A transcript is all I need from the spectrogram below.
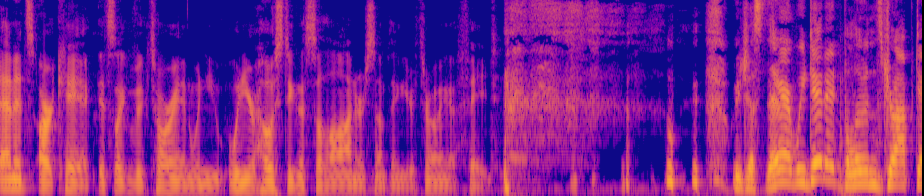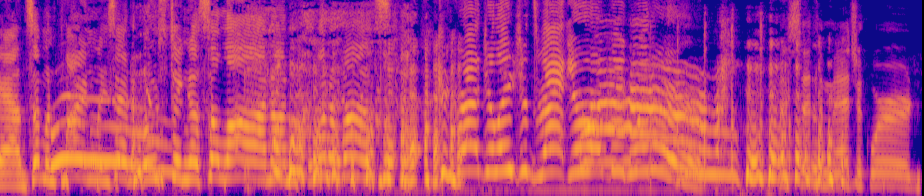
And it's archaic. It's like Victorian when you when you're hosting a salon or something, you're throwing a fete. we just there, we did it. Balloons dropped down. Someone finally said hosting a salon on one of us. Congratulations, Matt! You're our big winner. I said the magic word.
